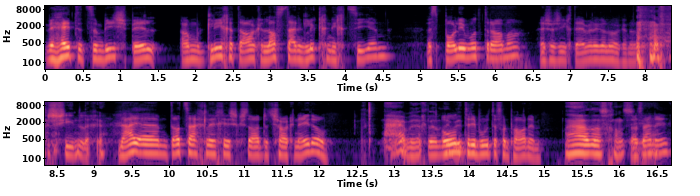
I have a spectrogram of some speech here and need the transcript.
wir hätten zum Beispiel am gleichen Tag Lass dein Glück nicht ziehen, ein Bollywood-Drama. Hast du wahrscheinlich den wollen schauen, oder? Wahrscheinlich. Ja. Nein, ähm, tatsächlich ist gestartet Sharknado Nein, aber ich glaube und Tribute von Panem. Ah, das kann sein. Das auch nicht.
